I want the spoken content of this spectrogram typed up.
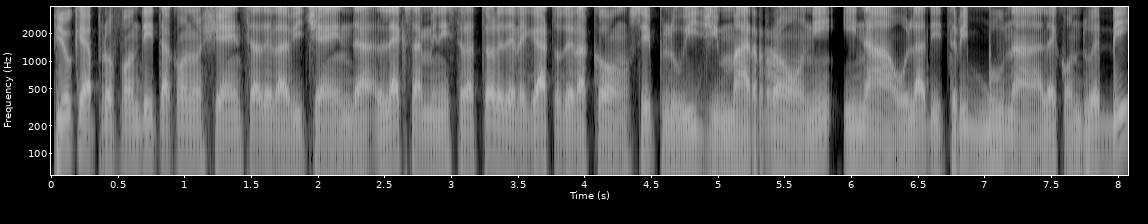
più che approfondita conoscenza della vicenda, l'ex amministratore delegato della Consip, Luigi Marroni, in aula di tribunale con 2B,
